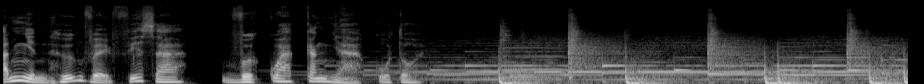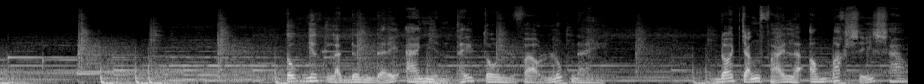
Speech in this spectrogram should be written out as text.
Ánh nhìn hướng về phía xa, vượt qua căn nhà của tôi. Tốt nhất là đừng để ai nhìn thấy tôi vào lúc này. Đó chẳng phải là ông bác sĩ sao?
